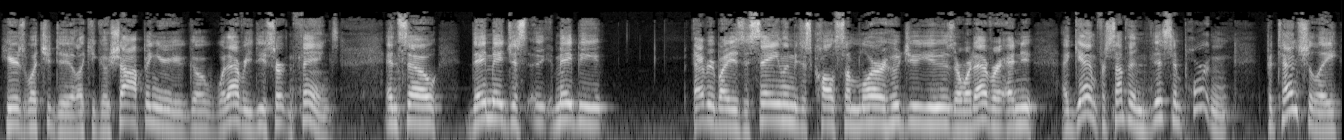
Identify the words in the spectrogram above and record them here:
here's what you do. Like you go shopping or you go whatever, you do certain things, and so they may just maybe everybody's the same. Let me just call some lawyer. Who'd you use or whatever? And you again for something this important, potentially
